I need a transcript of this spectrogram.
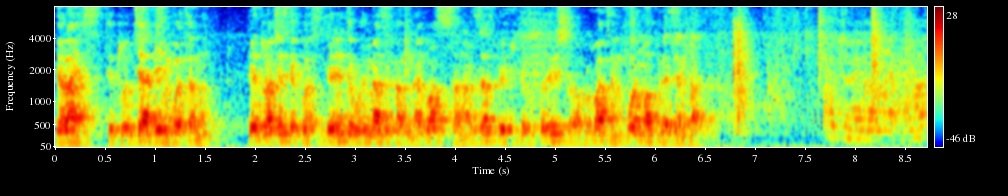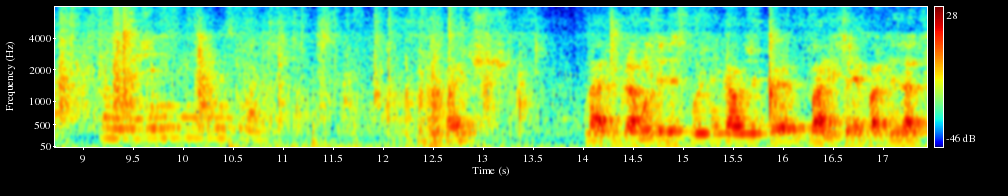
de la instituția de învățământ. Pentru aceste considerente urmează ca dumneavoastră să analizați proiectul de hotărâre și să-l aprobați în formă prezentată. Mulțumim, domnule primar. Domnul președinte, aveți cuvântul. Aici nu ar fi prea multe de spus din cauza că banii sunt repartizați,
